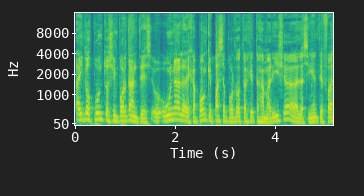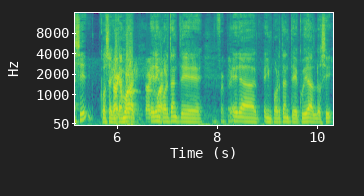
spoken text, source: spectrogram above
Hay- dos puntos importantes. Una, la de Japón, que pasa por dos tarjetas amarillas a la siguiente fase, cosa que Tal también cual, era cual. importante era importante cuidarlo, sí.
